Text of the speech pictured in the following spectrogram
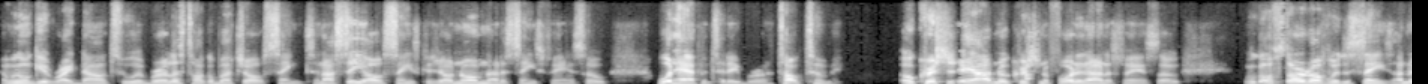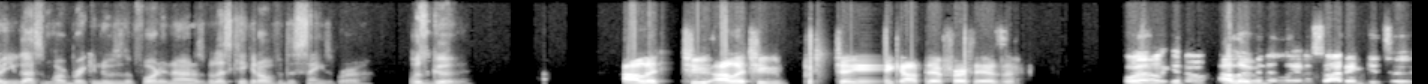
and we're gonna get right down to it, bro. Let's talk about y'all Saints. And I say y'all Saints because y'all know I'm not a Saints fan. So what happened today, bro? Talk to me. Oh, Christian, yeah, I know Christian a 49ers fan. So we're gonna start it off with the Saints. I know you got some heartbreaking news of the 49ers, but let's kick it off with the Saints, bro. What's good? I'll let you. I'll let you put your ink out there first, Ezra. Well, you know, I live in Atlanta, so I didn't get to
